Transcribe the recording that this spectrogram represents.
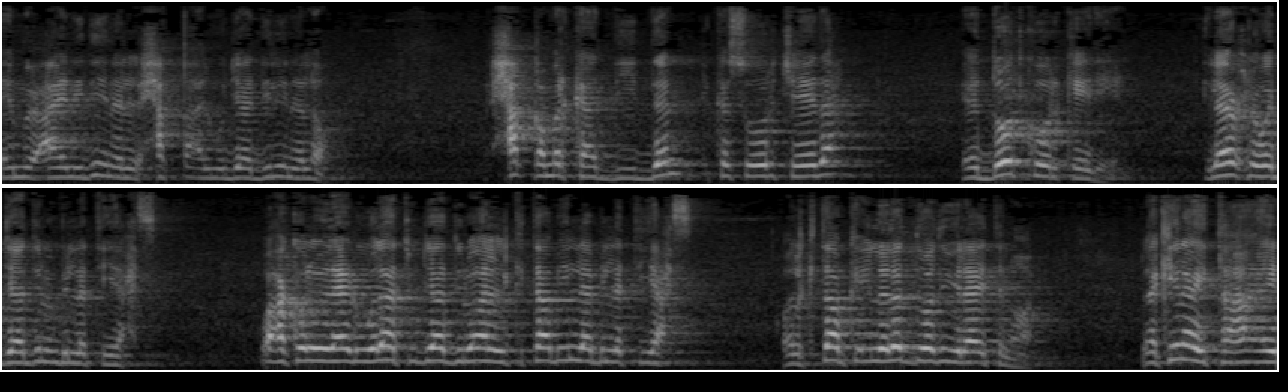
ee mucaanidiina lilxaqa almujaadiliina lahu xaqa markaa diidan ka soo horjeeda ee dood ka horkeenaya ilahi wuxu uhi wajaadilum bilati hiy axsan waxaa kaloo ilahay uhi walaa tujaadilu ahla lkitaabi ila bilati hiy axsan oo kitaabka in lala doodayo ilahay tilmaamay. Laakiin ay tahay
